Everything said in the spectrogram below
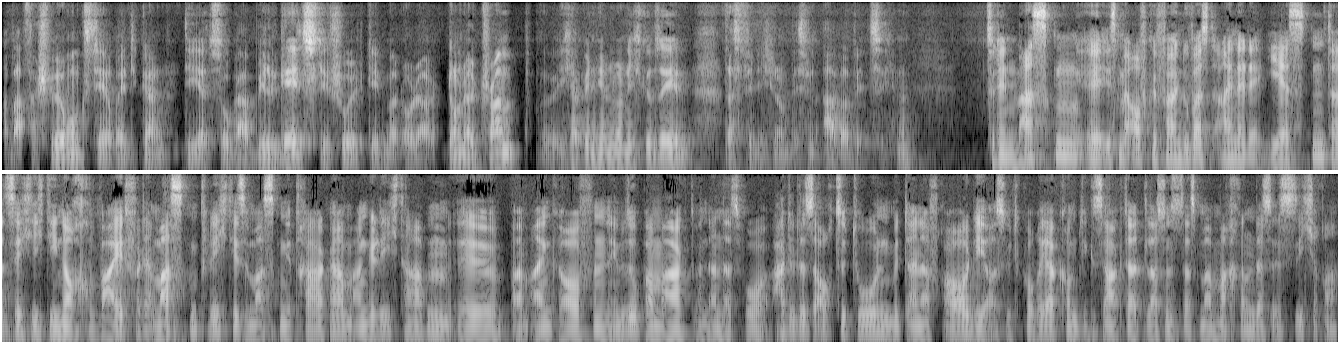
Aber Verschwörungstheoretikern, die jetzt sogar Bill Gates die Schuld geben oder Donald Trump, ich habe ihn hier noch nicht gesehen. Das finde ich noch ein bisschen aberwitzig. Ne? Zu den Masken äh, ist mir aufgefallen, du warst einer der ersten tatsächlich, die noch weit vor der Maskenpflicht diese Masken getragen haben, angelegt haben, äh, beim Einkaufen im Supermarkt und anderswo. Hatte das auch zu tun mit deiner Frau, die aus Südkorea kommt, die gesagt hat, lass uns das mal machen, das ist sicherer?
